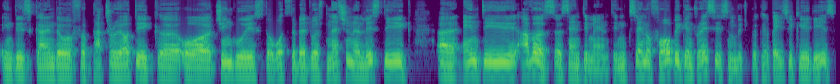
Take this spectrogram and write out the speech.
in this kind of patriotic uh, or jingoist or what's the bad word nationalistic uh, anti others uh, sentiment in xenophobic and racism which basically it is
